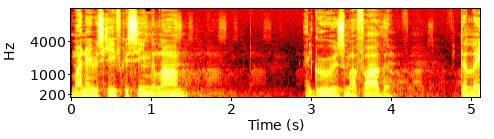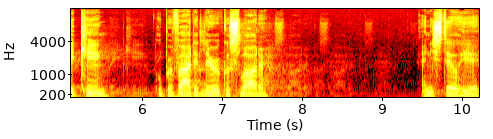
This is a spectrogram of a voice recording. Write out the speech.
My name is Keith Casim Elam, and Guru is my father, the late king who provided lyrical slaughter, and he's still here,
